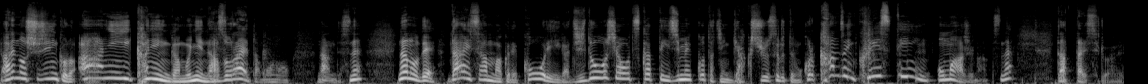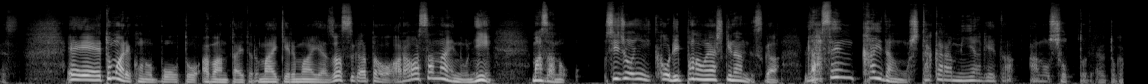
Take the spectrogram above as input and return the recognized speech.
あれの主人公のアーニー・カニンガムになぞらえたものなんですね。なので第3幕でコーリーが自動車を使っていじめっ子たちに逆襲するというのはこれ完全にクリスティーンオマージュなんですね。だったりするわけです、えー、ともあれこの冒頭アバンタイトルマイケル・マイヤーズは姿を現さないのにまずあの非常にこう立派なお屋敷なんですが螺旋階段を下から見上げたあのショットであるとか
